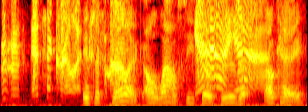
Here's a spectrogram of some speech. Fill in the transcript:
Mm-mm, it's acrylic. It's acrylic. Um, oh wow! See, yeah, so through yeah. the okay.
